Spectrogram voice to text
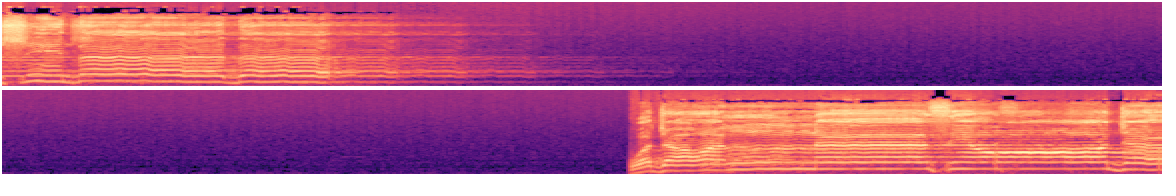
شدادا. وجعلنا سراجا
